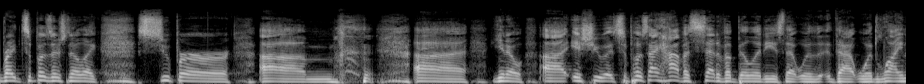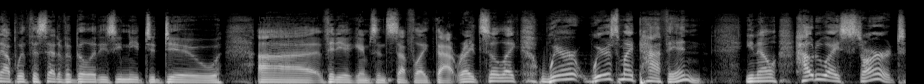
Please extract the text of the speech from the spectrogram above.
right? Suppose there's no like super, um, uh, you know, uh, issue. Suppose I have a set of abilities that would that would line up with the set of abilities you need to do uh, video games and stuff like that, right? So, like, where where's my path in? You know, how do I start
